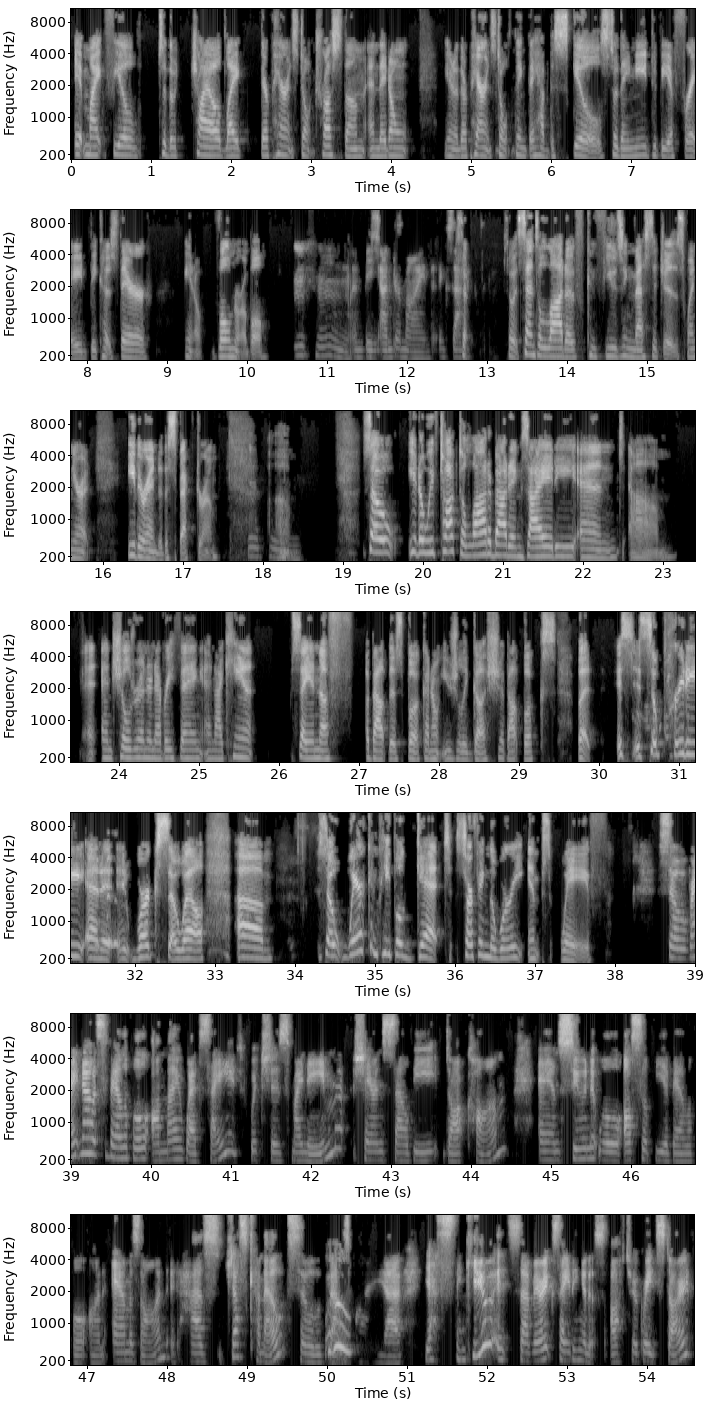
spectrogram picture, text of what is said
it might feel to the child like their parents don't trust them and they don't you know their parents don't think they have the skills so they need to be afraid because they're you know vulnerable mm-hmm. and being undermined exactly so, so, it sends a lot of confusing messages when you're at either end of the spectrum mm-hmm. um, so you know we've talked a lot about anxiety and um, and, and children and everything and i can't say enough about this book. I don't usually gush about books but it's it's so pretty and it, it works so well. Um, so where can people get surfing the worry imp's wave so right now it's available on my website, which is my name, SharonSelby.com. And soon it will also be available on Amazon. It has just come out, so Woo-hoo! that's why, uh, yes, thank you. It's uh, very exciting and it's off to a great start.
